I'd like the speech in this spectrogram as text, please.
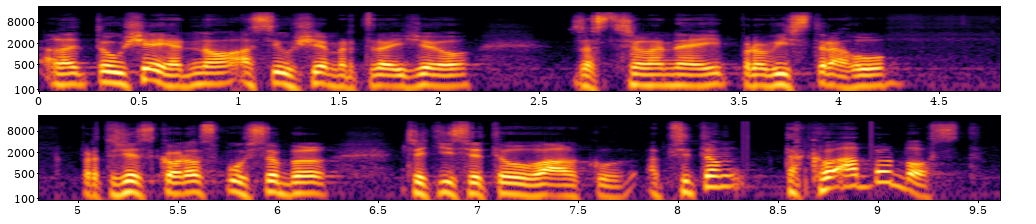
ale to už je jedno, asi už je mrtvej, že jo, zastřelený pro výstrahu, protože skoro způsobil třetí světovou válku. A přitom taková blbost.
